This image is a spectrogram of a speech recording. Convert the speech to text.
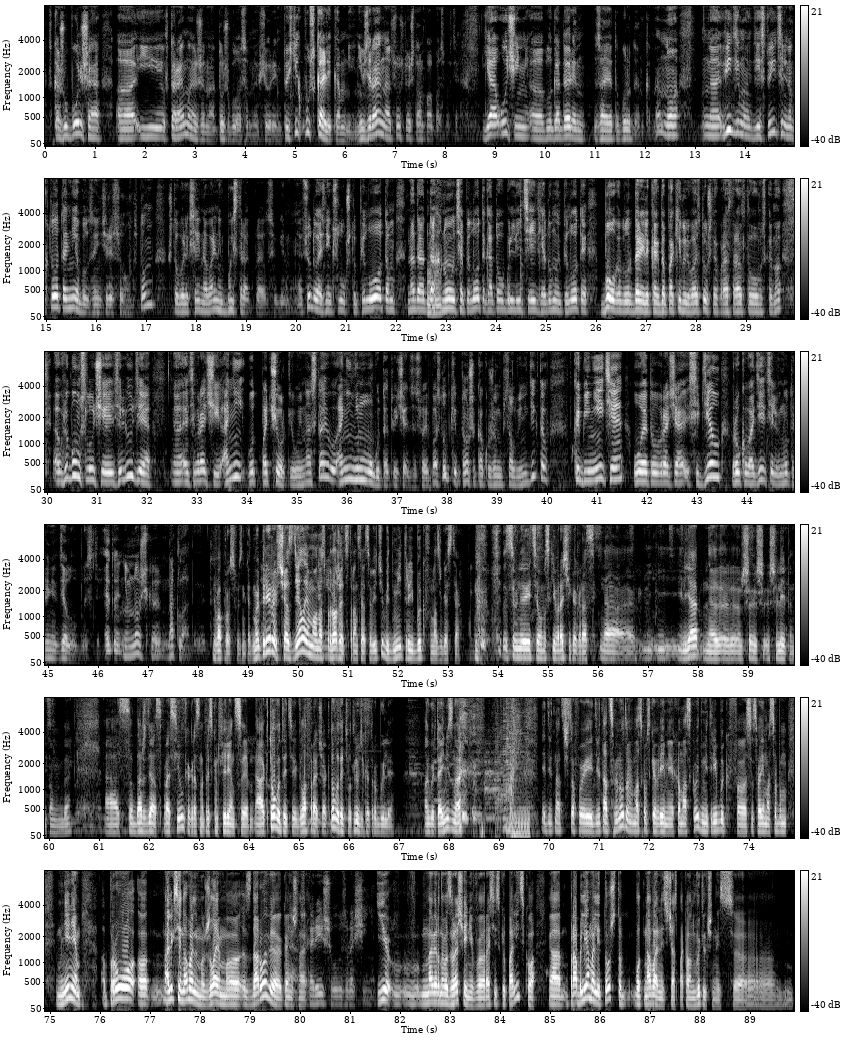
Скажу больше, а, и вторая моя жена тоже была со мной все время. То есть их пускали ко мне, невзирая на отсутствие штампа о паспорте. Я очень а, благодарен за это Бурденко. Но видимо, действительно кто-то не был заинтересован в том, чтобы Алексей Навальный быстро отправился в Германию. Отсюда возник слух, что пилотам надо отдохнуть, uh-huh. а пилоты готовы были лететь. Я думаю, пилоты Бога благодарили, когда покинули воздушное пространство Омска. Но э, в любом случае эти люди э, эти врачи, они, вот подчеркиваю и настаиваю, они не могут отвечать за свои поступки, потому что, как уже написал Венедиктов, в кабинете у этого врача сидел руководитель внутренних дел области. Это немножечко накладывает. Вопрос возникает. Мы перерыв сейчас сделаем, у нас Конечно. продолжается трансляция в YouTube. Дмитрий Быков у нас в гостях. Эти омские врачи как раз. А, Илья э, Шелепин, по-моему, да? А, с «Дождя» спросил как раз на пресс-конференции, а кто вот эти, главврач, а кто вот эти вот люди, которые были? Он говорит, а я не знаю. 19 часов и 19 минут в московское время «Эхо Москвы». Дмитрий Быков э, со своим особым мнением. Про э, Алексея Навального желаем э, здоровья, конечно. Да, скорейшего возвращения. И, наверное, возвращения в российскую политику. Проблема ли то, что вот Навальный сейчас, пока он выключен из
